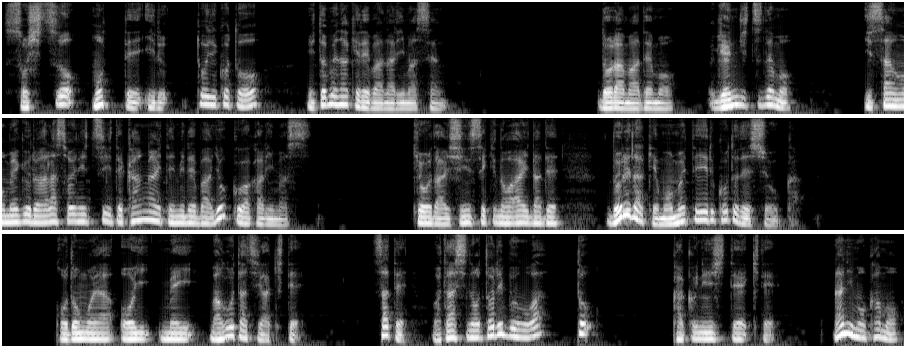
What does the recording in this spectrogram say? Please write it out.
素質を持っているということを認めなければなりません。ドラマでも現実でも遺産をめぐる争いについて考えてみればよくわかります。兄弟親戚の間でどれだけ揉めていることでしょうか。子供や老い、姪、孫たちが来て、さて、私の取り分は？と確認してきて、何もかも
